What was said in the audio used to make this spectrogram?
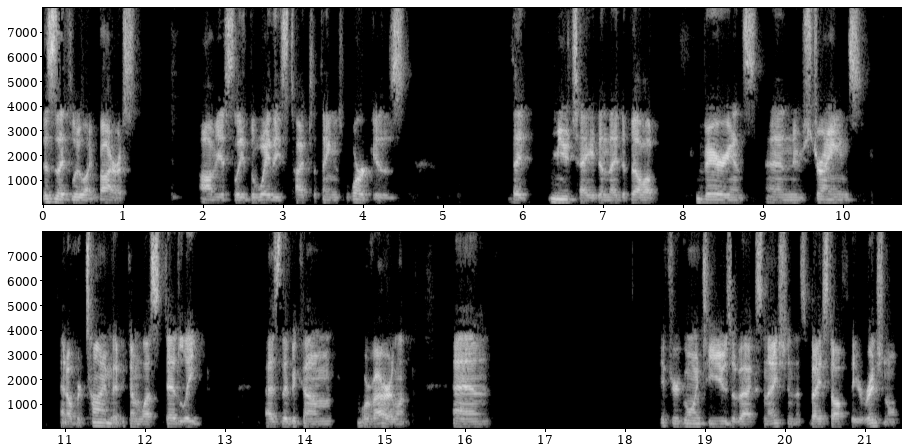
this is a flu-like virus. Obviously the way these types of things work is they mutate and they develop variants and new strains. And over time they become less deadly as they become more virulent. And if you're going to use a vaccination that's based off the original,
